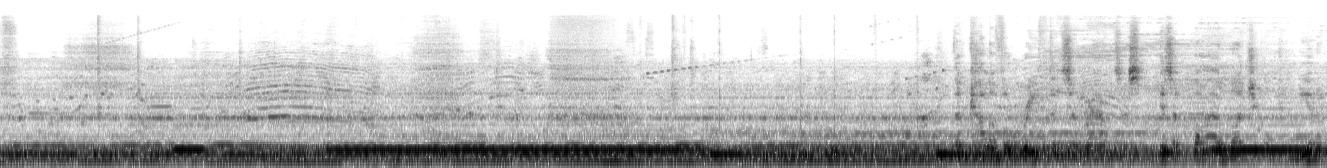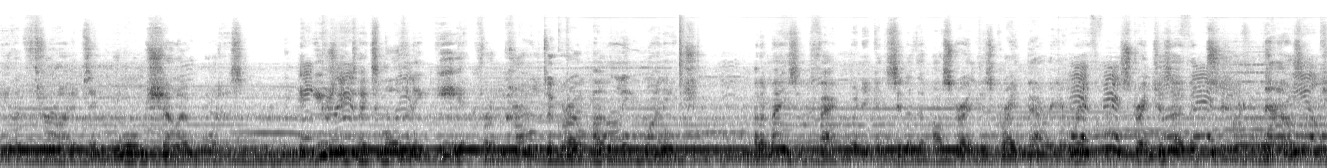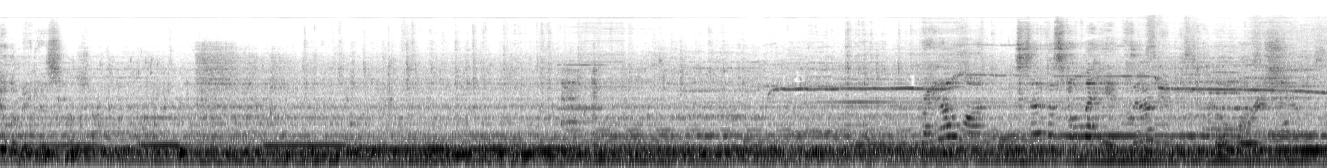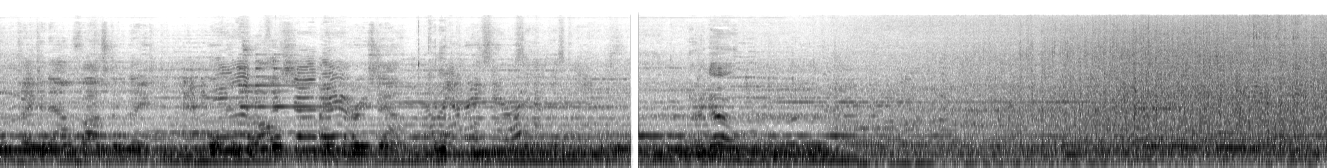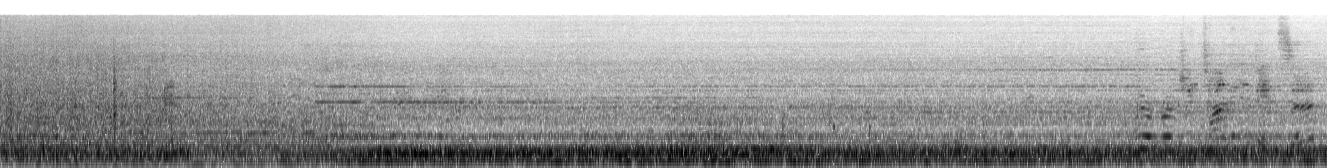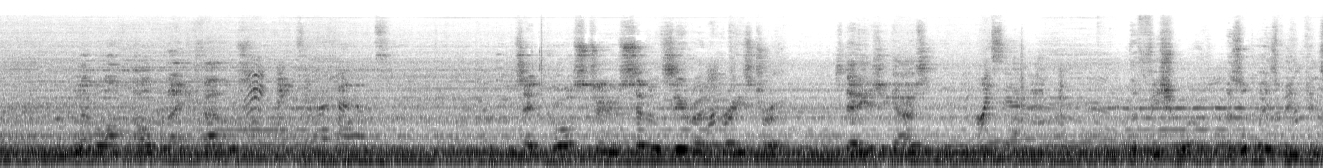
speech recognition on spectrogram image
The colourful reef that surrounds us is a biological community that thrives in warm, shallow waters. It usually takes more than a year for a coral to grow only one inch. An amazing fact when you consider that Australia's Great Barrier Reef stretches over 2,000 kilometres. Down 8 there. degrees down.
